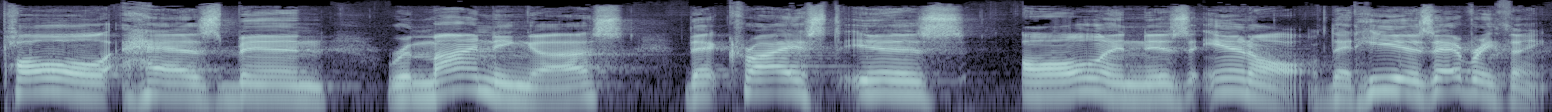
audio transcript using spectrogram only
Paul has been reminding us that Christ is all and is in all, that he is everything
